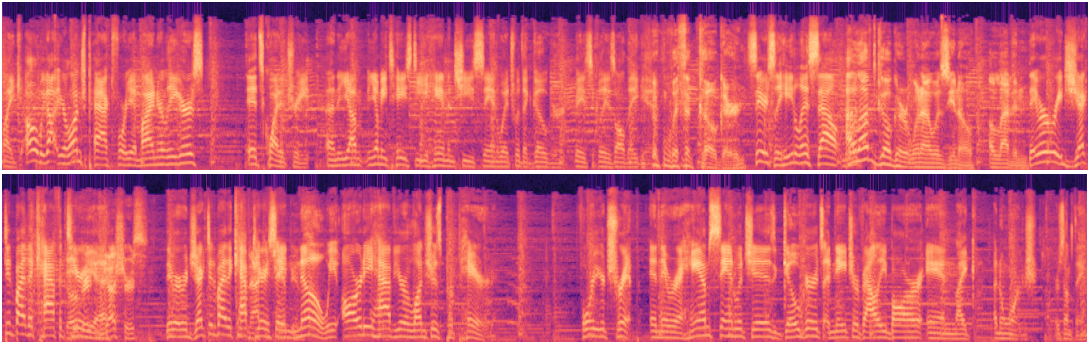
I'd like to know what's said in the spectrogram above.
like, oh, we got your lunch packed for you, minor leaguers. It's quite a treat. And a yum, yummy, tasty ham and cheese sandwich with a Gogurt, basically, is all they get. with a Gogurt. Seriously, he lists out. I what- loved Gogurt when I was, you know, 11. They were rejected by the cafeteria. and Gushers. They were rejected by the cafeteria saying, champions. no, we already have your lunches prepared for your trip. And they were ham sandwiches, Go-Gurts, a Nature Valley bar, and like an orange or something.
